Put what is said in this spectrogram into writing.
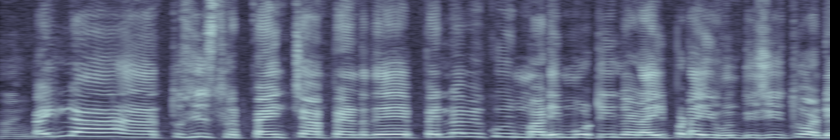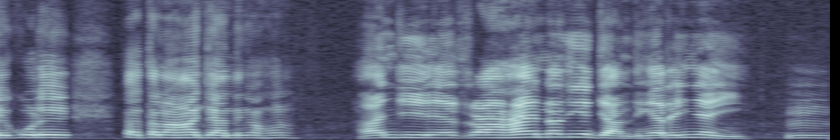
ਪਹਿਲਾਂ ਅ, ਤੁਸੀਂ ਸਰਪੰਚਾਂ ਪਿੰਡ ਦੇ ਪਹਿਲਾਂ ਵੀ ਕੋਈ ਮਾੜੀ ਮੋਟੀ ਲੜਾਈ ਪੜਾਈ ਹੁੰਦੀ ਸੀ ਤੁਹਾਡੇ ਕੋਲੇ ਤਲਾਹਾਂ ਜਾਂਦੀਆਂ ਹੁਣ? ਹਾਂਜੀ ਰਾਹਾਂ ਇਹਨਾਂ ਦੀਆਂ ਜਾਂਦੀਆਂ ਰਹੀਆਂ ਜੀ। ਹੂੰ।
